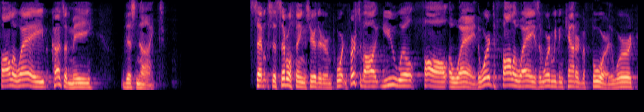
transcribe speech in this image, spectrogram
fall away because of me this night several, several things here that are important. First of all, you will fall away. The word to fall away is a word we've encountered before. The word,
